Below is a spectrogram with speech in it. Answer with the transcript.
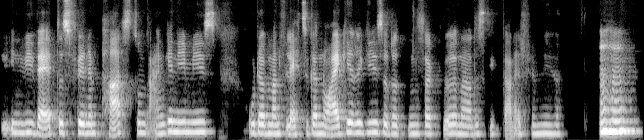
inwieweit das für einen passt und angenehm ist oder man vielleicht sogar neugierig ist oder man sagt, oh, na, das geht gar nicht für mich. Mhm.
